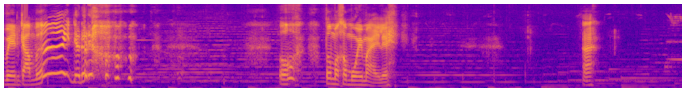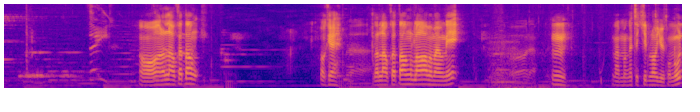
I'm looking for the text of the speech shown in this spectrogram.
เวรกรรมเอ้ยเดี๋ยวเดี๋ยวเดี๋ยวโอ้ต้องมาขโมยใหม่เลยอะ Thief! อ๋อแล้วเราก็ต้อง โอเค แล้วเราก็ต้องล่อมันมาตรงนี้ อืมแล้วมันก็จะคิดว่าเราอยู่ตรงนู้น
